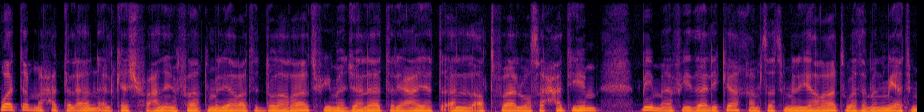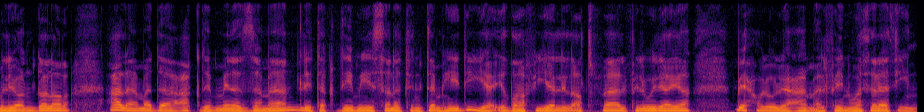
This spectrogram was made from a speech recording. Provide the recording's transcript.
وتم حتى الآن الكشف عن إنفاق مليارات الدولارات في مجالات رعاية الأطفال وصحتهم بما في ذلك خمسة مليارات وثمانمائة مليون دولار على مدى عقد من الزمان لتقديم سنة تمهيدية إضافية للأطفال في الولاية بحلول عام 2030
